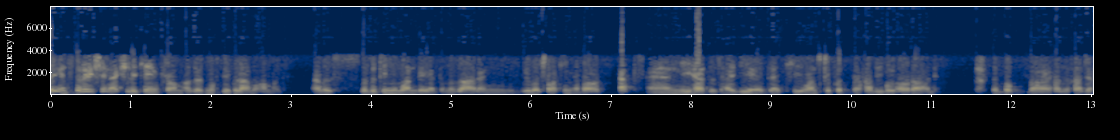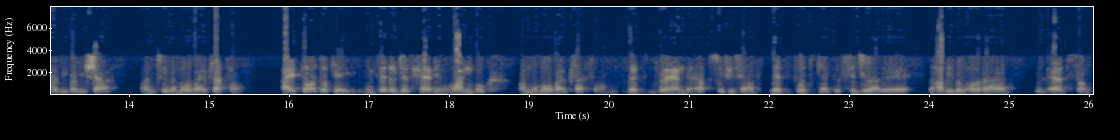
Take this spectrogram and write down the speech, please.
The inspiration actually came from Hazrat Mufti Ghulam Muhammad. I was visiting him one day at the Mazar and we were talking about apps and he had this idea that he wants to put the Habibul Awrad, the book by Hazrat Khaja Habib Ali Shah, onto the mobile platform. I thought, okay, instead of just having one book on the mobile platform, let's brand the app Sufi Sab. Let's put like the Sijra there, the Habibul Awrad, we'll add some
